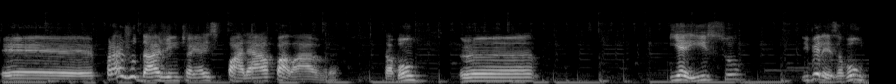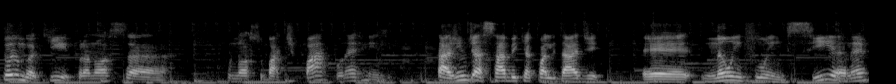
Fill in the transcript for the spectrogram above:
é, para ajudar a gente a espalhar a palavra, tá bom? Uh, e é isso. E beleza, voltando aqui para nossa o nosso bate-papo, né, Renzo? Tá, a gente já sabe que a qualidade é, não influencia, né?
